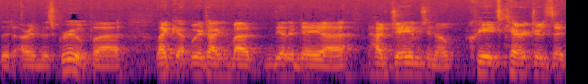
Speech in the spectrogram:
that are in this group. Uh, like we were talking about the other day, uh, how James, you know, creates characters that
